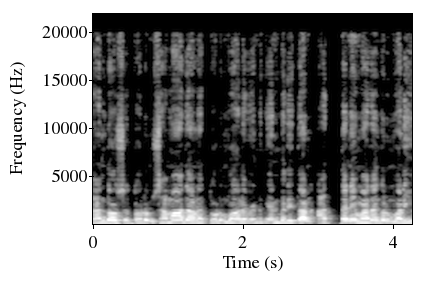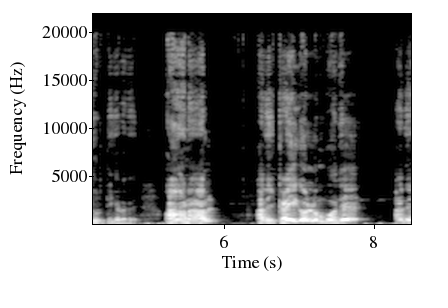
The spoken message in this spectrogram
சந்தோஷத்தோடும் சமாதானத்தோடும் வாழ வேண்டும் என்பதைத்தான் அத்தனை மதங்களும் வலியுறுத்துகிறது. ஆனால் அதை கைகொள்ளும் போது அது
